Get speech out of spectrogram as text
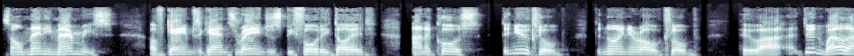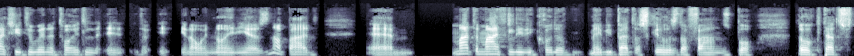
so many memories of games against Rangers before they died, and of course the new club the nine-year-old club who are doing well actually to win a title. You know, in nine years, not bad. Um, mathematically, they could have maybe better skills the fans, but look, that's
